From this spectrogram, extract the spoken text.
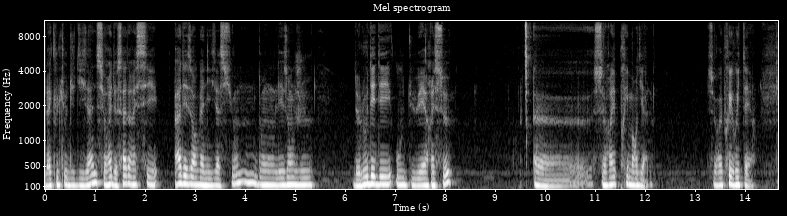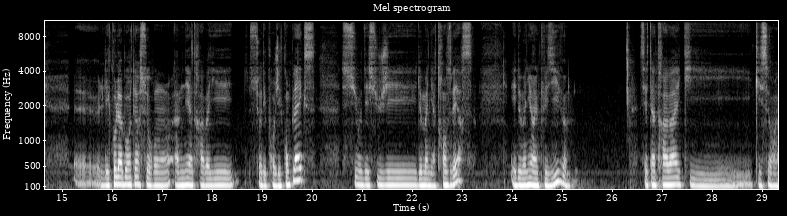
la culture du design serait de s'adresser à des organisations dont les enjeux de l'ODD ou du RSE euh, seraient primordiaux, seraient prioritaires. Euh, les collaborateurs seront amenés à travailler sur des projets complexes, sur des sujets de manière transverse, et de manière inclusive. C'est un travail qui, qui sera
